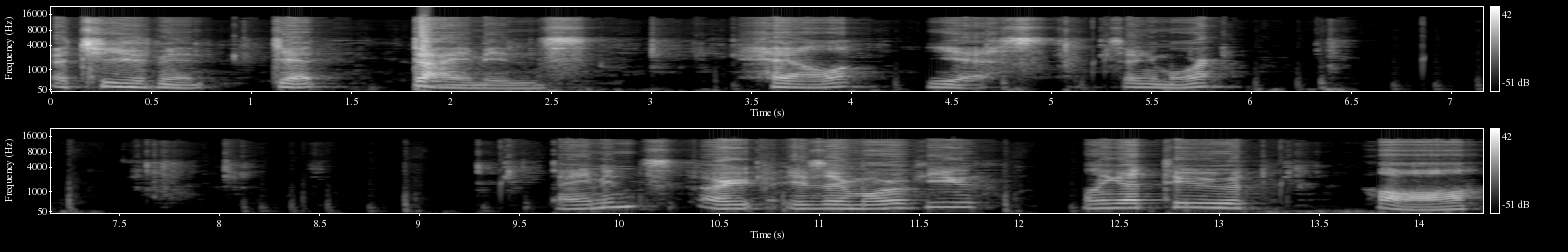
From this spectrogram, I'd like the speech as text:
Achievement. Get diamonds. Hell yes. Is there any more? Diamonds? Are is there more of you? Only got two. Aw.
